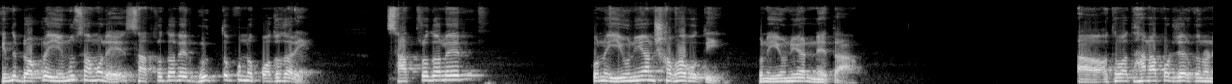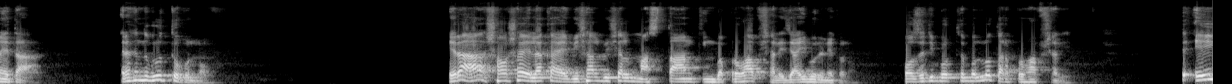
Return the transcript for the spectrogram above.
কিন্তু ডক্টর ইউনুস আমলে ছাত্রদলের গুরুত্বপূর্ণ পদধারী, ছাত্রদলের কোনো ইউনিয়ন সভাপতি, কোনো ইউনিয়ন নেতা অথবা থানা পর্যায়ের কোনো নেতা, এরা কিন্তু গুরুত্বপূর্ণ। এরা সহসা এলাকায় বিশাল বিশাল মাস্তান কিংবা প্রভাবশালী, যাই বলি না কেন পজিটিভ অর্থে বলল তার প্রভাবশালী। এই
